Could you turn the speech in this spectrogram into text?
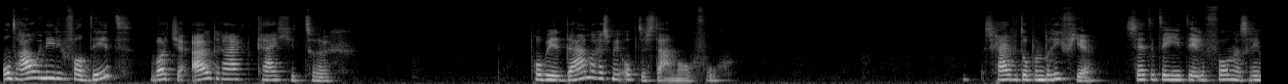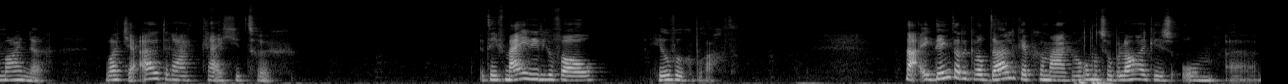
onthoud in ieder geval dit. Wat je uitdraagt, krijg je terug. Probeer daar maar eens mee op te staan morgen vroeg. Schrijf het op een briefje. Zet het in je telefoon als reminder. Wat je uitdraagt, krijg je terug. Het heeft mij in ieder geval heel veel gebracht. Nou, ik denk dat ik wel duidelijk heb gemaakt waarom het zo belangrijk is om ehm,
